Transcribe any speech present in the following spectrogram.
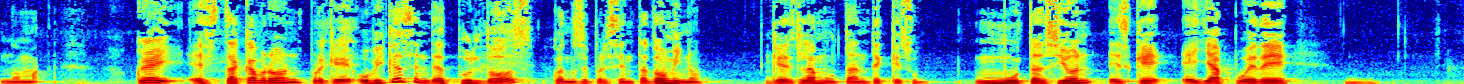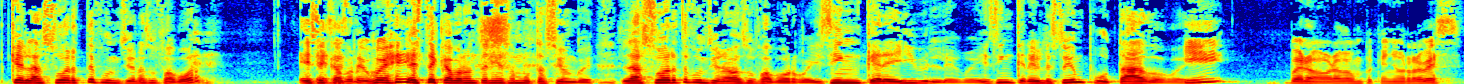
No ma... Güey, está cabrón porque ubicas en Deadpool 2 cuando se presenta Domino, que es la mutante que su mutación es que ella puede que la suerte funciona a su favor. Ese Es cabrón, este este cabrón tenía esa mutación, güey. La suerte funcionaba a su favor, güey. Es increíble, güey. Es increíble. Estoy emputado, güey. Y, bueno, ahora va un pequeño revés.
